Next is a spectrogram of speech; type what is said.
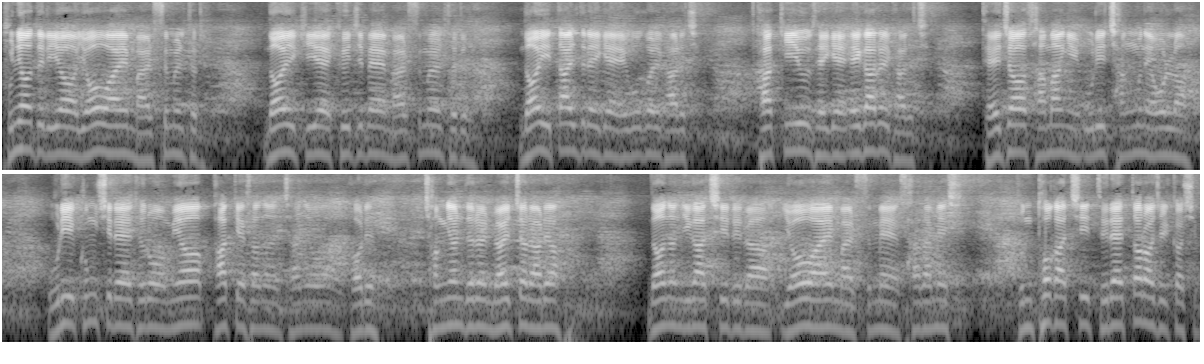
부녀들이여 여호와의 말씀을 들으. 너희 귀에 그 집의 말씀을 들으 너희 딸들에게 애곡을 가르치. 각 이웃에게 애가를 가르치 대저 사망이 우리 창문에 올라 우리 궁실에 들어오며 밖에서는 자녀와 거려 청년들을 멸절하려 너는 이같이 이르라. 여호와의 말씀에 사람의 분토같이 들에 떨어질 것임.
